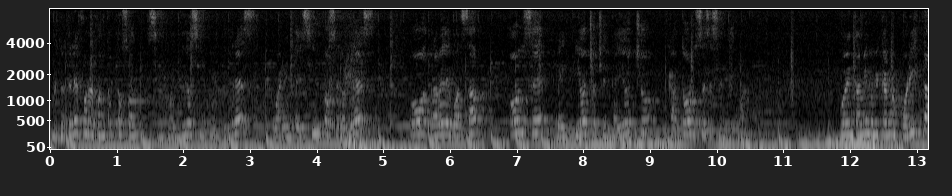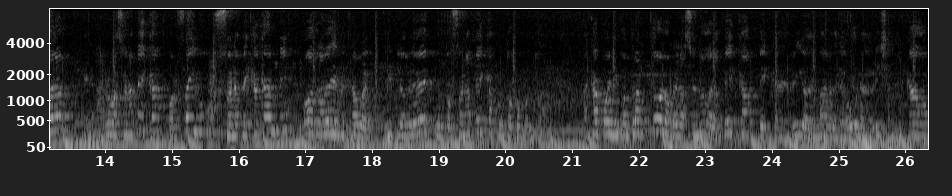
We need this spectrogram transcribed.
Nuestros teléfonos de contacto son 5253 4503 o a través de WhatsApp 11 28 88 14 64. Pueden también ubicarnos por Instagram en arroba zona pesca, por Facebook, Zona Pesca Camping o a través de nuestra web www.zonapesca.com.ar. Acá pueden encontrar todo lo relacionado a la pesca, pesca de río, de mar, de laguna, de orilla, mercado,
